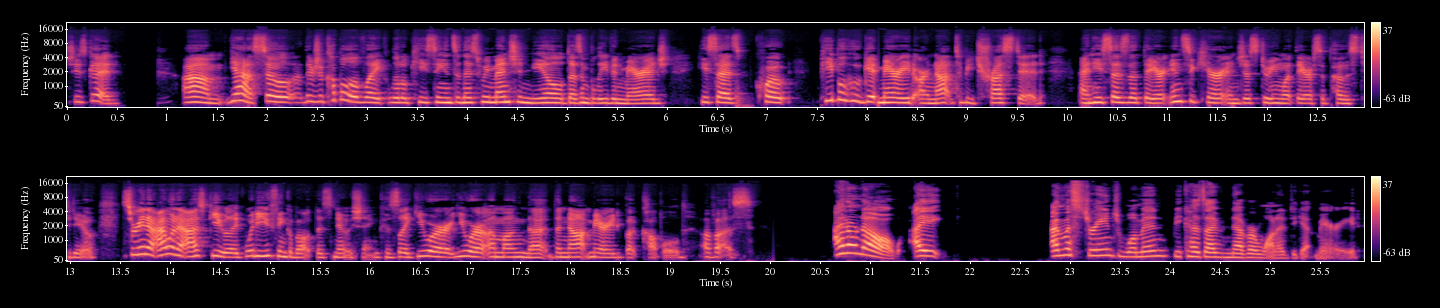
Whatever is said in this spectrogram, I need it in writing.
She's good. Um, yeah. So there's a couple of like little key scenes in this. We mentioned Neil doesn't believe in marriage. He says, "quote People who get married are not to be trusted." and he says that they are insecure and just doing what they are supposed to do. Serena, I want to ask you, like, what do you think about this notion? Because like you are you are among the the not married but coupled of us. I don't know. I I'm a strange woman because I've never wanted to get married.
